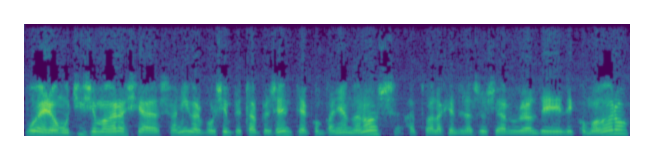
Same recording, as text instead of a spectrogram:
Bueno, muchísimas gracias Aníbal por siempre estar presente, acompañándonos, a toda la gente de la Sociedad Rural de, Comodoro,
